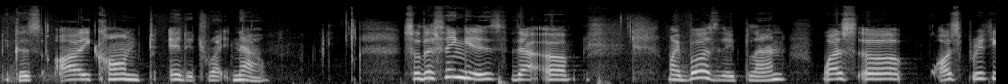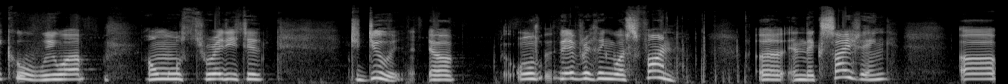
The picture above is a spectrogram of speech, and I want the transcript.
because I can't edit right now. So the thing is that uh, my birthday plan was uh, was pretty cool. We were almost ready to to do it. Uh, everything was fun uh, and exciting, uh,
